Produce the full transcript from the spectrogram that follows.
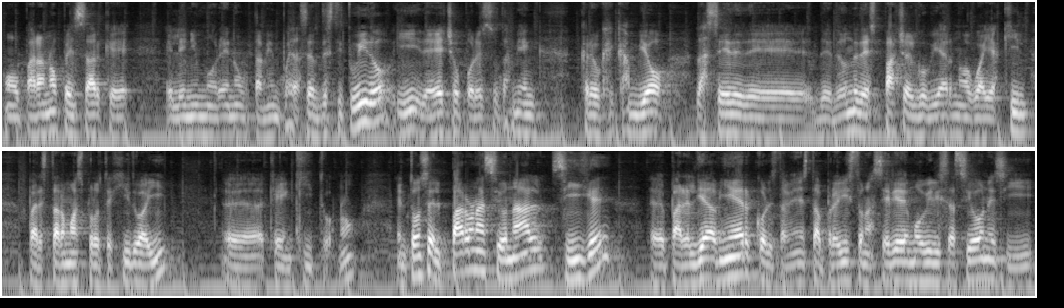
como para no pensar que el Lenin Moreno también pueda ser destituido y de hecho por eso también creo que cambió la sede de, de donde despacha el gobierno a Guayaquil para estar más protegido ahí eh, que en Quito. ¿no? Entonces el paro nacional sigue, eh, para el día miércoles también está prevista una serie de movilizaciones y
